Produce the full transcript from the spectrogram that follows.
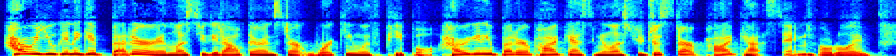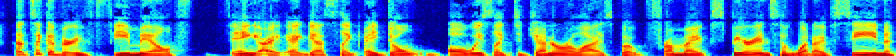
how are you going to get better unless you get out there and start working with people? How are you going to get better at podcasting unless you just start podcasting? Totally. That's like a very female thing. I, I guess like I don't always like to generalize, but from my experience of what I've seen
